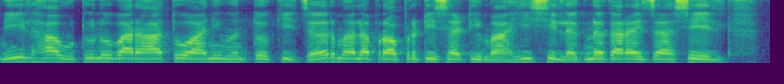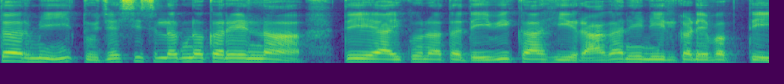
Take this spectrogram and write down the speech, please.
नील हा उठून उभा राहतो आणि म्हणतो की जर मला प्रॉपर्टीसाठी माहीशी लग्न करायचं असेल तर मी तुझ्याशीच लग्न करेल ना. ते ऐकून आता देविका ही रागाने नीलकडे बघते.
